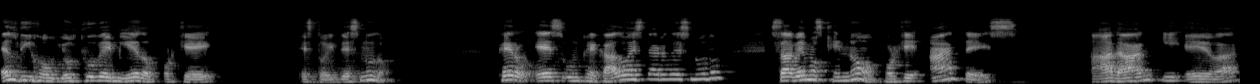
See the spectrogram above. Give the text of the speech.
Él dijo, yo tuve miedo porque estoy desnudo. Pero ¿es un pecado estar desnudo? Sabemos que no, porque antes Adán y Eva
